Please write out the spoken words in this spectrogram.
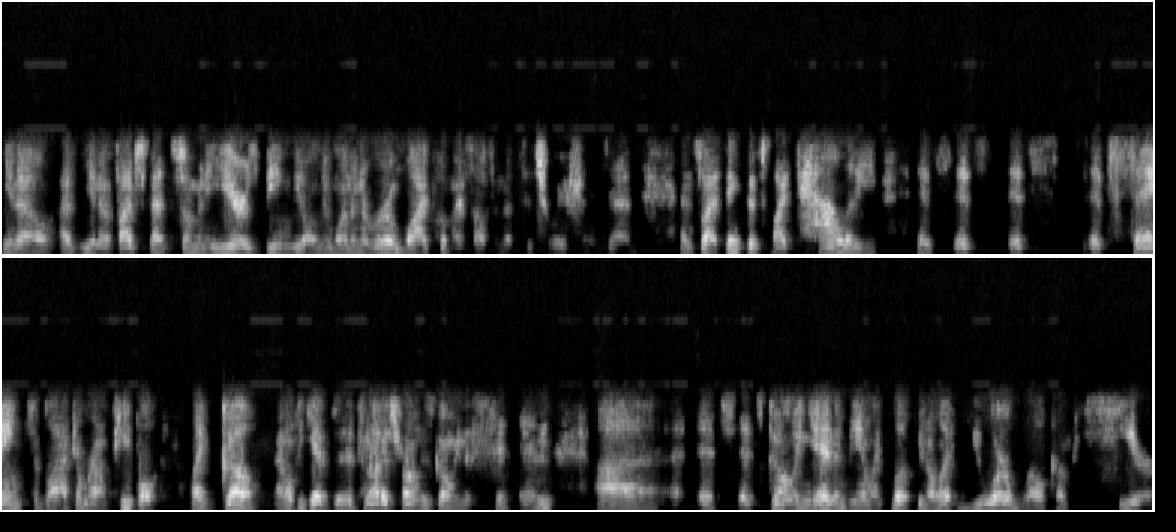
you know, I, you know, if I've spent so many years being the only one in a room, why put myself in that situation again? And so I think this vitality, it's, it's, it's, it's saying to black and brown people, like, go. I don't think have, it's not as strong as going to sit in. Uh, it's, it's going in and being like, look, you know what? You are welcome here,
